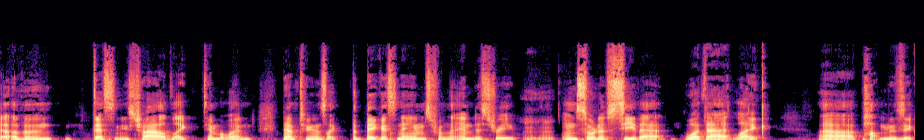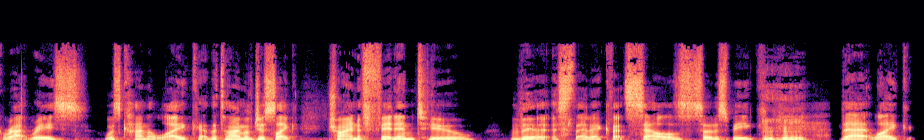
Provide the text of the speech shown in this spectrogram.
other than Destiny's Child, like Timbaland, Neptune's like the biggest names from the industry, hmm and sort of see that what that like uh, pop music rat race was kind of like at the time of just like trying to fit into the aesthetic that sells, so to speak. Hmm that like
